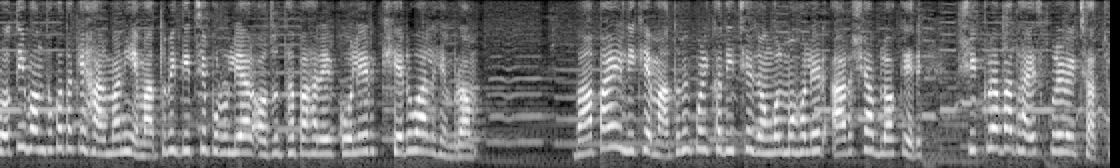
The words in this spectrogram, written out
প্রতিবন্ধকতাকে হার মানিয়ে মাধ্যমিক দিচ্ছে পুরুলিয়ার অযোধ্যা পাহাড়ের কোলের খেরোয়াল হেমব্রম। বাঁ পায়ে লিখে মাধ্যমিক পরীক্ষা দিচ্ছে জঙ্গলমহলের আরশা ব্লকের শিকরাবাদ হাই স্কুলের ওই ছাত্র।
